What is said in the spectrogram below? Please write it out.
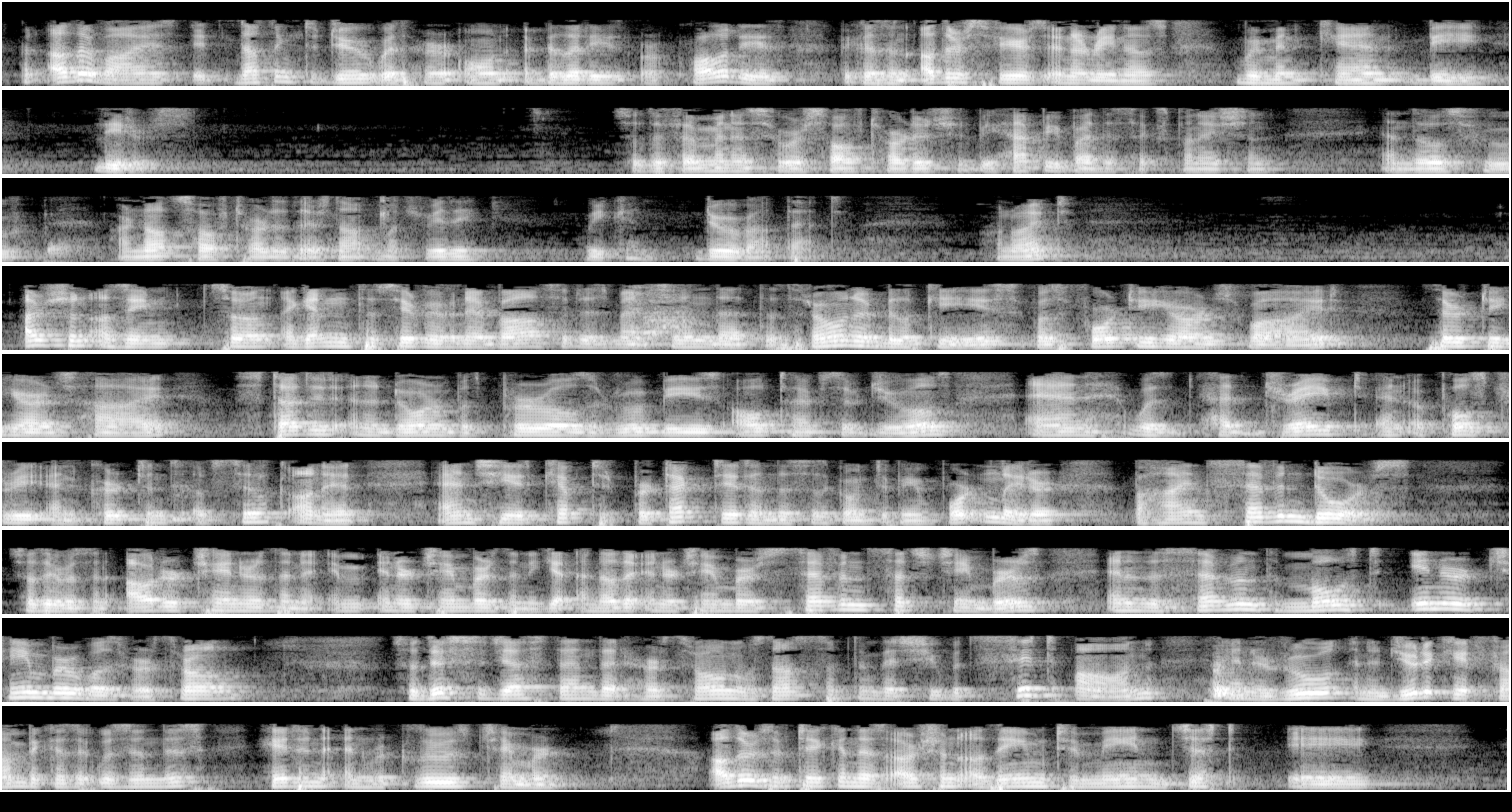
But otherwise, it's nothing to do with her own abilities or qualities, because in other spheres and arenas, women can be leaders. So the feminists who are soft hearted should be happy by this explanation, and those who are not soft hearted, there's not much really we can do about that. Alright? Arshun Azim. So again in Tafsir Ibn Abbas it is mentioned that the throne of Bilqis was 40 yards wide, 30 yards high, studded and adorned with pearls, rubies, all types of jewels, and was had draped and upholstery and curtains of silk on it, and she had kept it protected, and this is going to be important later, behind seven doors. So there was an outer chamber, then an inner chamber, then yet another inner chamber, seven such chambers, and in the seventh most inner chamber was her throne. So this suggests then that her throne was not something that she would sit on and rule and adjudicate from because it was in this hidden and recluse chamber. Others have taken this Arshun Azim to mean just a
